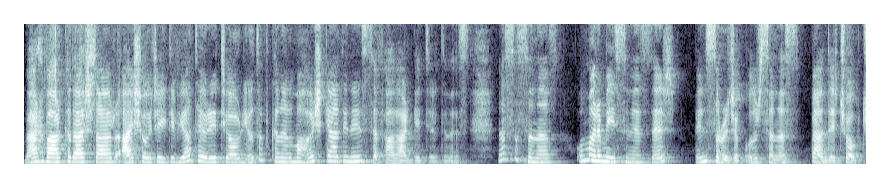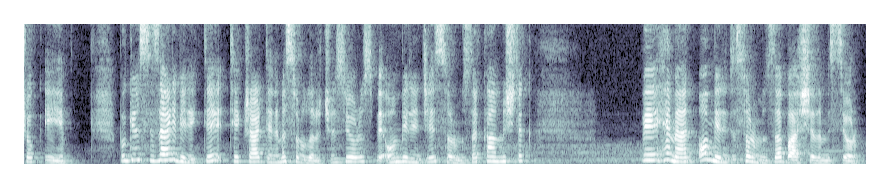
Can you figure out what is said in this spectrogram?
Merhaba arkadaşlar, Ayşe Hoca Edebiyat Öğretiyor YouTube kanalıma hoş geldiniz, sefalar getirdiniz. Nasılsınız? Umarım iyisinizdir. Beni soracak olursanız ben de çok çok iyiyim. Bugün sizlerle birlikte tekrar deneme soruları çözüyoruz ve 11. sorumuzda kalmıştık. Ve hemen 11. sorumuza başlayalım istiyorum.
